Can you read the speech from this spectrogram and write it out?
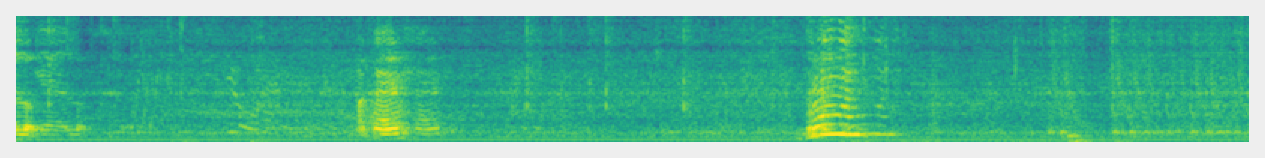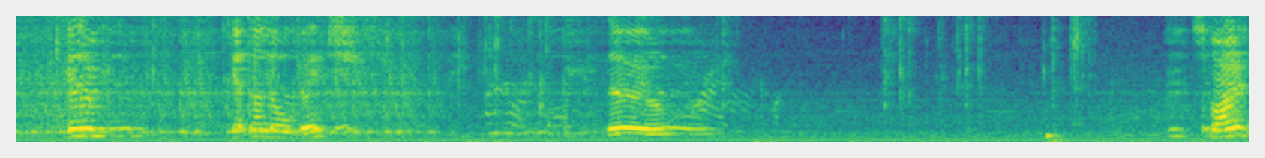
look. Okay. Boom. Get him. Get the little bitch. There we go. Spy?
